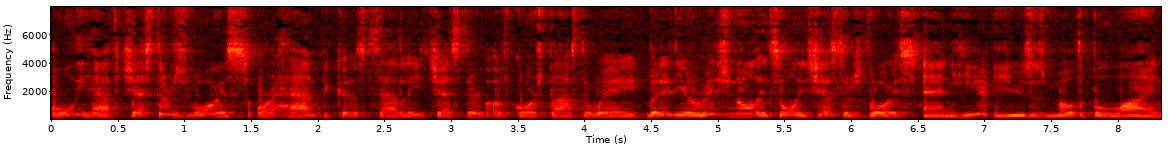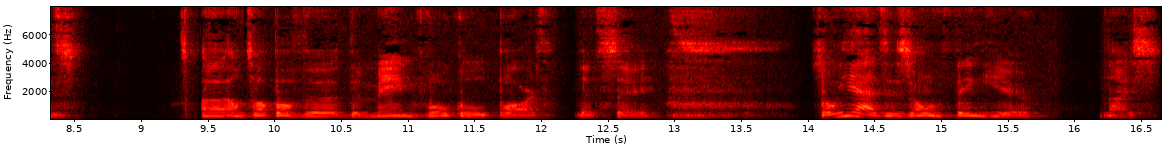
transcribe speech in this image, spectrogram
only have Chester's voice, or had, because sadly Chester, of course, passed away. But in the original, it's only Chester's voice. And here he uses multiple lines uh, on top of the, the main vocal part, let's say. So he adds his own thing here. Nice.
